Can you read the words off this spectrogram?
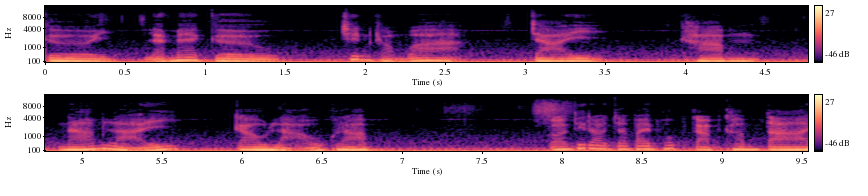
เกย และแม่เกิลเช่นคำว่า ใจคำน้ำไหล เกาเหลาครับ ก่อนที่เราจะไปพบกับคำตาย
